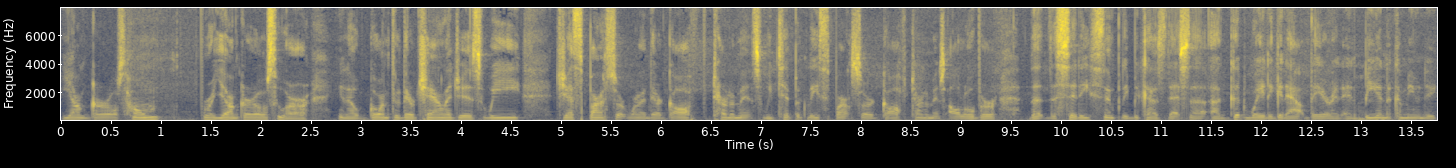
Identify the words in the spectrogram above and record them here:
young girls' home for young girls who are, you know, going through their challenges. We just sponsored one of their golf tournaments. We typically sponsor golf tournaments all over the, the city simply because that's a, a good way to get out there and, and be in the community.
